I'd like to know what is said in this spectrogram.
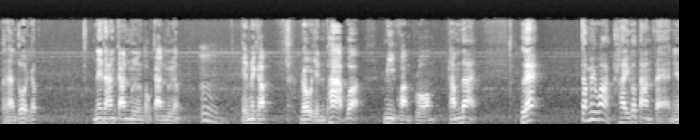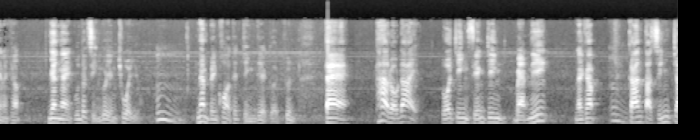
ประธานโทษครับ ในทางการเมืองต่อการเมือง อืม เห็นไหมครับ เราเห็นภาพว่ามีความพร้อมทำได้ และถ้าไม่ว่าใครก็ตามแต่เนี่ยนะครับ ยังไงคุณทักษิณก็ยังช่วยอยู่อืมนั่นเป็นข้อเท็จจริงที่จะเกิดขึ้น แต่ถ้าเราได้ตัวจริงเสียงจริงแบบนี้นะครับอืมการตัดสินใจ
